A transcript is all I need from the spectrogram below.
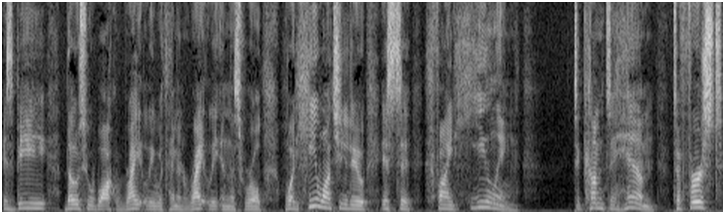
is be those who walk rightly with him and rightly in this world. What he wants you to do is to find healing, to come to him, to first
